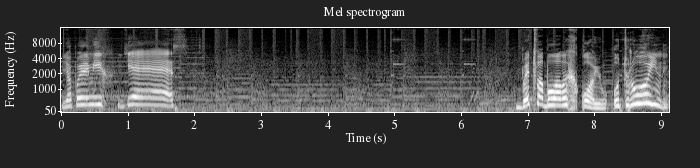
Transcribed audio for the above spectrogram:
Я переміг! Єс! Битва була легкою. Отруйний.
